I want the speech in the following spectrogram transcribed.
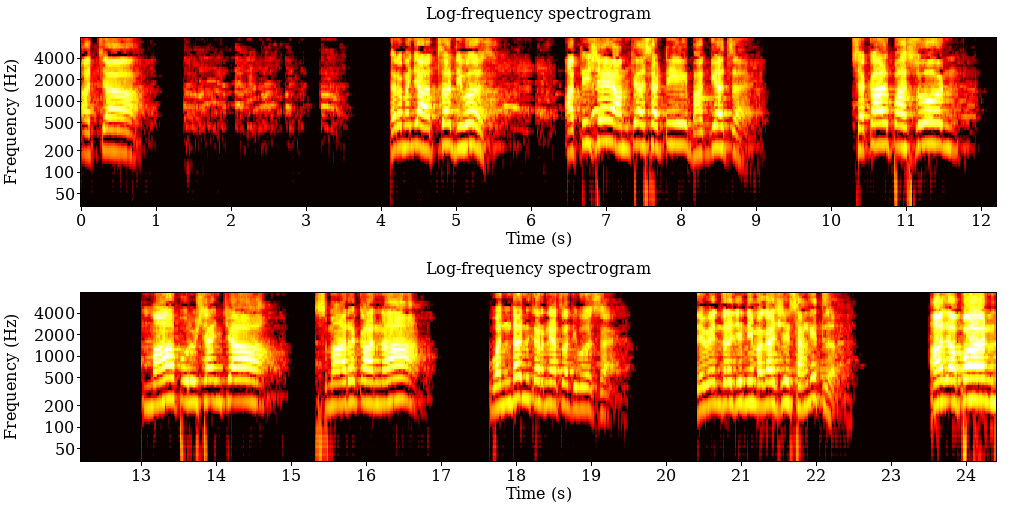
आजच्या खरं म्हणजे आजचा दिवस अतिशय आमच्यासाठी भाग्याचा आहे. सकाळपासून महापुरुषांच्या स्मारकांना वंदन करण्याचा दिवस आहे. देवेंद्रजींनी मगाशी सांगितलं. आज आपण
